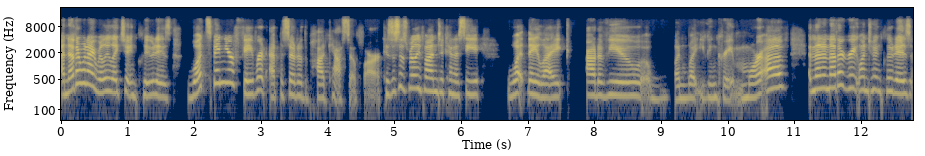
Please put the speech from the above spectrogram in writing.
Another one I really like to include is what's been your favorite episode of the podcast so far? Because this is really fun to kind of see what they like. out of you and what you can create more of. And then another great one to include is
